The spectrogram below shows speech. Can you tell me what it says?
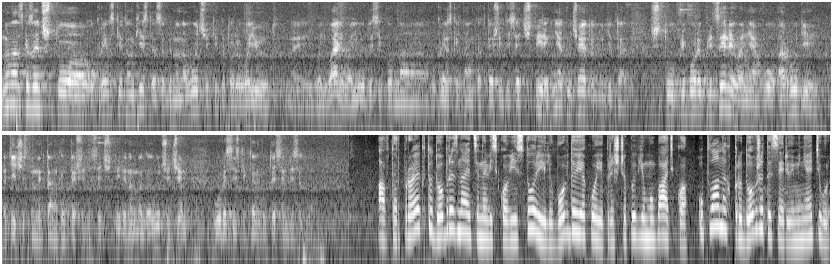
Но надо сказать, что украинские танкисты, особенно наводчики, которые воюют э, и воевали, воюют до сих пор на украинских танках Т-64, они отмечают одну деталь, что приборы прицеливания у орудий отечественных танков Т-64 намного лучше, чем у российских танков Т-72. Автор проекту добре знається на військовій історії, любов до якої прищепив йому батько. У планах продовжити серію мініатюр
